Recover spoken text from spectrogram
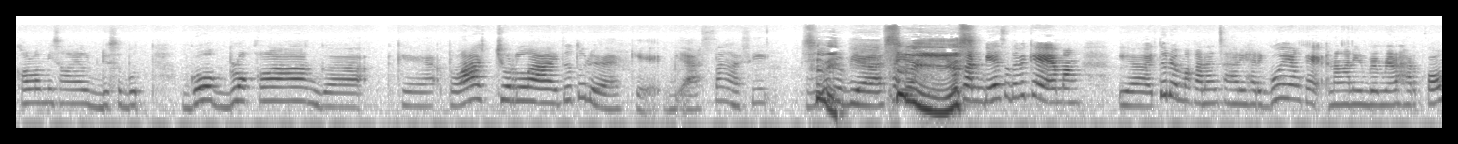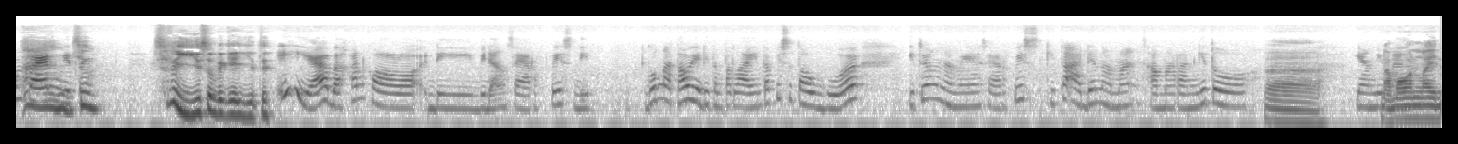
kalau misalnya disebut goblok lah nggak kayak pelacur lah itu tuh udah kayak biasa gak sih Seri- udah biasa ya. serius bukan biasa tapi kayak emang ya itu udah makanan sehari-hari gue yang kayak nanganin bener-bener hard complaint gitu anjing serius sampai kayak gitu? Iya bahkan kalau di bidang servis di gue nggak tahu ya di tempat lain tapi setahu gue itu yang namanya servis kita ada nama samaran gitu. Nah, yang di nama online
